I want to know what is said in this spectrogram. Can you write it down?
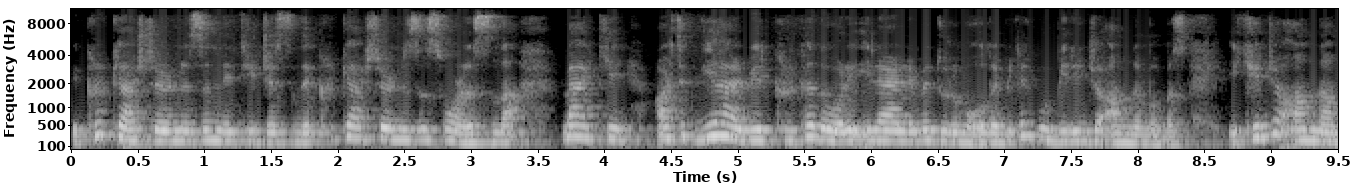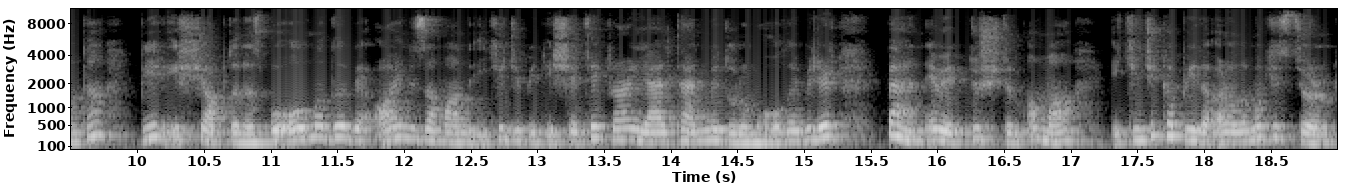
ve 40 yaşlarınızın neticesinde 40 yaşlarınızın sonrasında belki artık diğer bir 40'a doğru ilerleme durumu olabilir. Bu birinci anlamımız. İkinci anlamda bir iş yaptınız. Bu olmadı ve aynı zamanda ikinci bir işe tekrar yeltenme durumu olabilir. Ben evet düştüm ama ikinci kapıyı da aralamak istiyorum.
